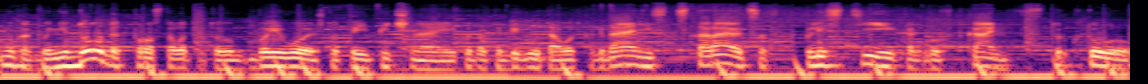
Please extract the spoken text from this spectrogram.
ну, как бы не долбят просто вот это боевое что-то эпичное и куда-то бегут, а вот когда они стараются вплести как бы в ткань, в структуру,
